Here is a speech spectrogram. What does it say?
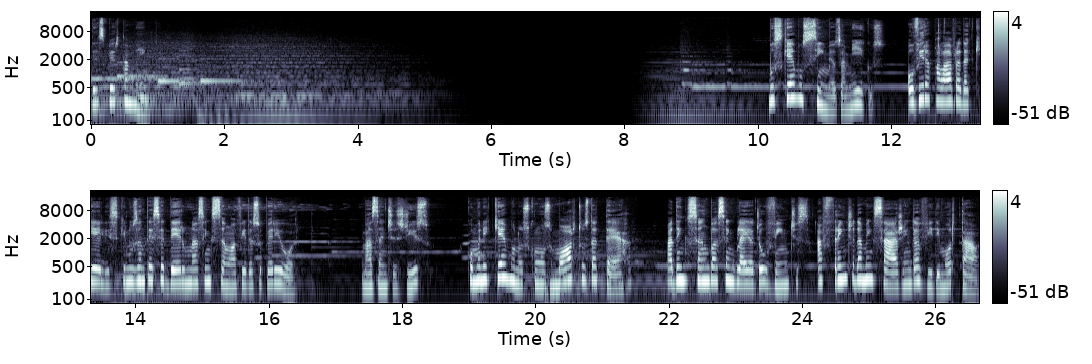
despertamento. Busquemos sim, meus amigos, ouvir a palavra daqueles que nos antecederam na ascensão à vida superior. Mas antes disso, comuniquemo-nos com os mortos da terra, adensando a assembleia de ouvintes à frente da mensagem da vida imortal.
